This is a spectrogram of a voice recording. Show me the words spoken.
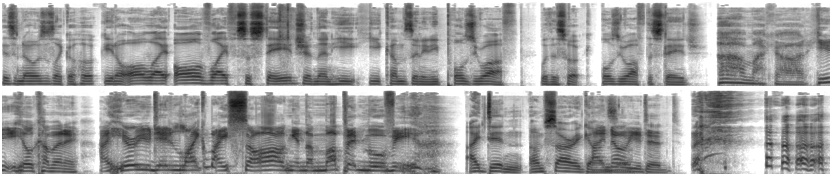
his nose is like a hook. You know, all like all of life is a stage, and then he he comes in and he pulls you off with his hook, pulls you off the stage. Oh my god. He he'll come in and I hear you didn't like my song in the Muppet movie. I didn't. I'm sorry, Gonzo. I know you did. and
